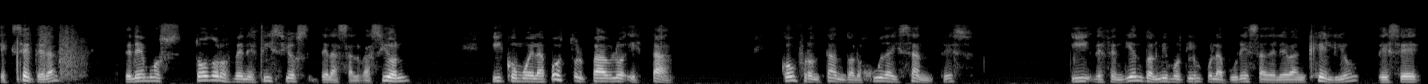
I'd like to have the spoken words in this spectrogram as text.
etcétera. Tenemos todos los beneficios de la salvación y como el apóstol Pablo está confrontando a los judaizantes y defendiendo al mismo tiempo la pureza del Evangelio, de ese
